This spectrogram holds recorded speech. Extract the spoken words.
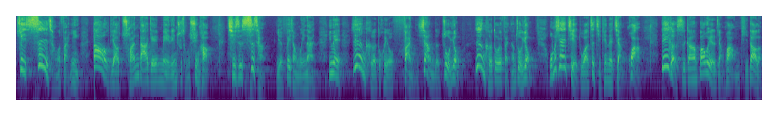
所以市场的反应到底要传达给美联储什么讯号？其实市场也非常为难，因为任何都会有反向的作用，任何都有反向作用。我们现在解读啊这几天的讲话，第一个是刚刚鲍威尔的讲话，我们提到了。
